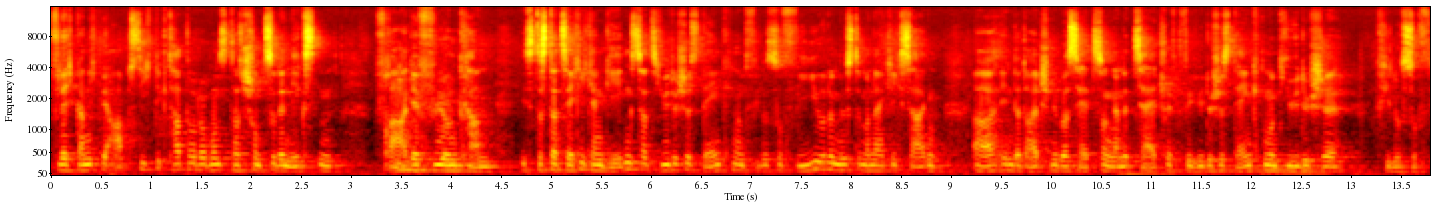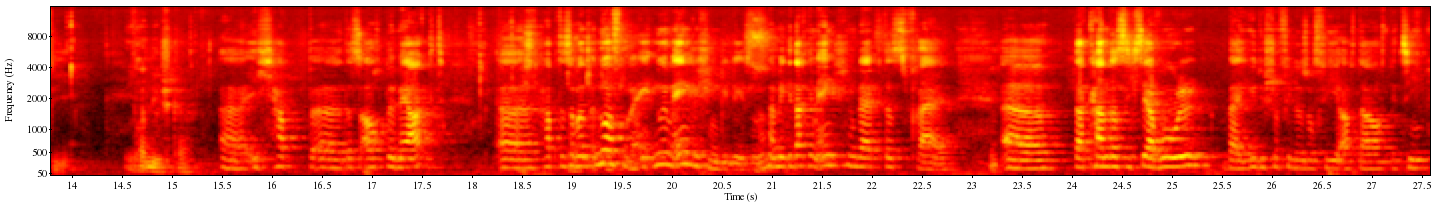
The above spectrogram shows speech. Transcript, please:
vielleicht gar nicht beabsichtigt hat oder ob uns das schon zu der nächsten Frage mhm. führen kann. Ist das tatsächlich ein Gegensatz jüdisches Denken und Philosophie oder müsste man eigentlich sagen, äh, in der deutschen Übersetzung eine Zeitschrift für jüdisches Denken und jüdische Philosophie. Frau Lischka. Äh, ich habe äh, das auch bemerkt, äh, habe das aber nur, auf, nur, im Englischen gelesen und habe mir gedacht, im Englischen bleibt das frei. Da kann das sich sehr wohl bei jüdischer Philosophie auch darauf beziehen.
